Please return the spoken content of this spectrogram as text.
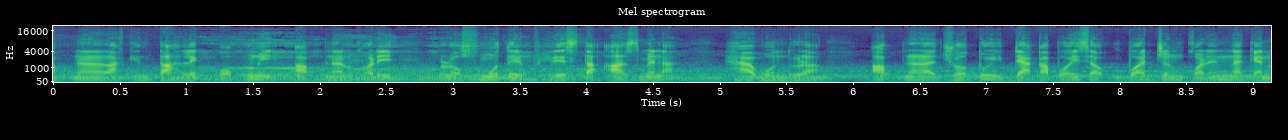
আপনারা রাখেন, তাহলে কখনোই আপনার ঘরে রহমতের ফেরেস্তা আসবে না? হ্যাঁ বন্ধুরা, আপনারা যতই টাকা পয়সা উপার্জন করেন না কেন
